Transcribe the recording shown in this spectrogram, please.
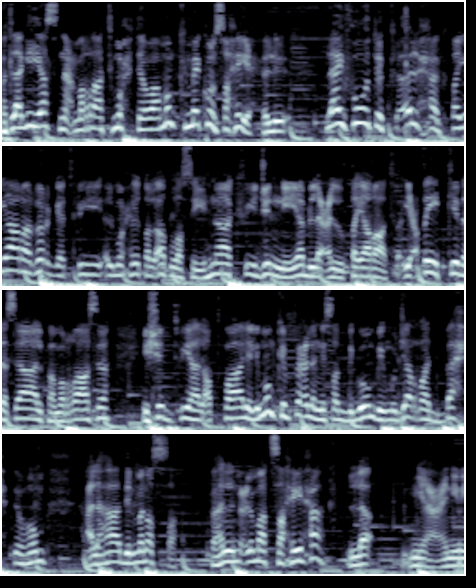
فتلاقيه يصنع مرات محتوى ممكن ما يكون صحيح اللي لا يفوتك الحق طيارة غرقت في المحيط الأطلسي هناك في جني يبلع الطيارات يعطيك كذا سالفة من راسه يشد فيها الأطفال اللي ممكن فعلا يصدقون بمجرد بحثهم على هذه المنصة. فهل المعلومات صحيحة؟ لا يعني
